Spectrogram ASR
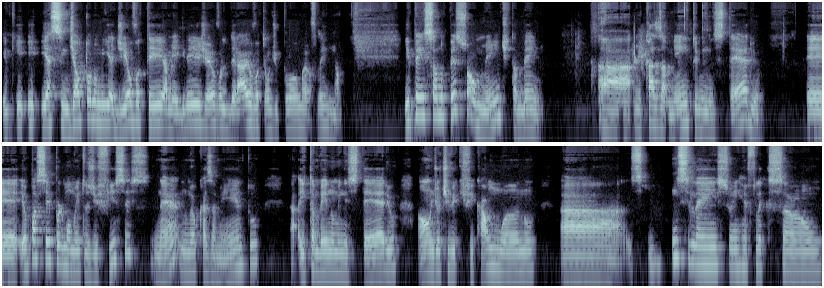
E, e, e, assim, de autonomia, de eu vou ter a minha igreja, eu vou liderar, eu vou ter um diploma. Eu falei, não. E pensando pessoalmente também ah, no casamento e ministério, é, eu passei por momentos difíceis, né, no meu casamento, e também no ministério, onde eu tive que ficar um ano ah, em silêncio, em reflexão,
